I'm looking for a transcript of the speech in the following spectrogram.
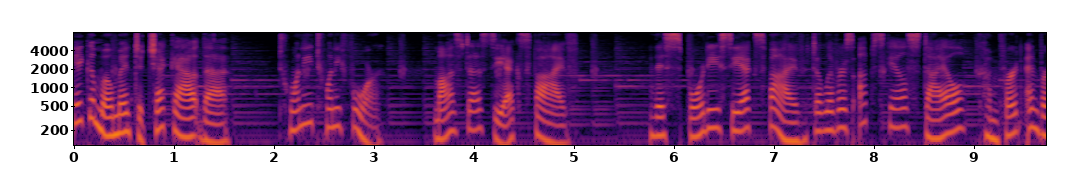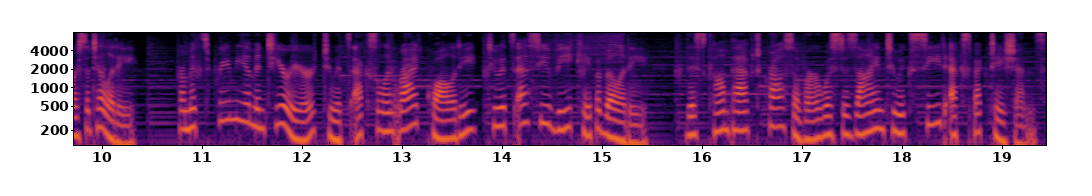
Take a moment to check out the 2024 Mazda CX-5. This sporty CX-5 delivers upscale style, comfort, and versatility. From its premium interior to its excellent ride quality to its SUV capability, this compact crossover was designed to exceed expectations.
